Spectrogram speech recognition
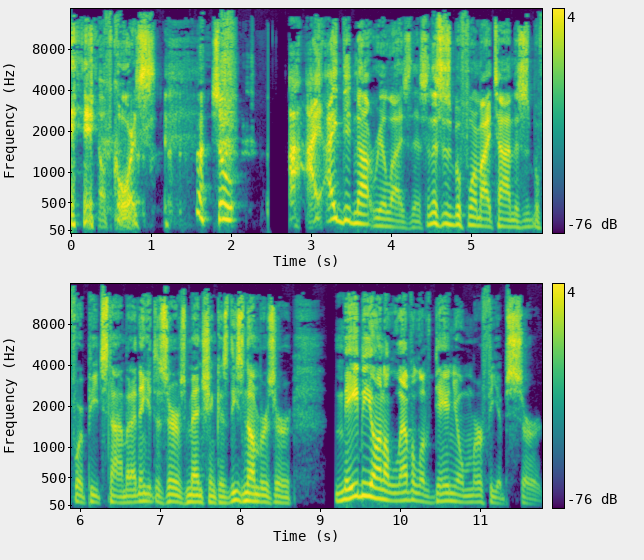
of course. So I, I did not realize this, and this is before my time. This is before Pete's time, but I think it deserves mention because these numbers are maybe on a level of Daniel Murphy absurd.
